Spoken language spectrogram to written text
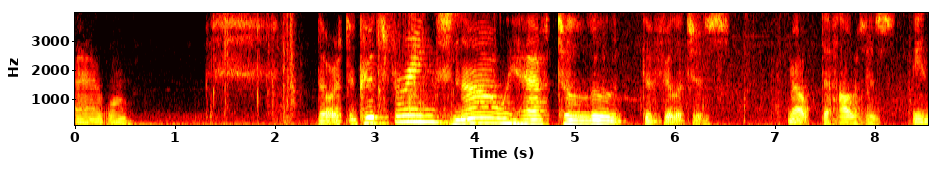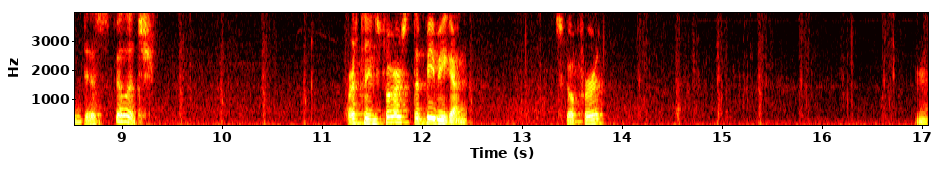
uh, one. Doors to Goodsprings. Now we have to loot the villages. Well, the houses in this village. First things first, the BB gun. Let's go for it. Mm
